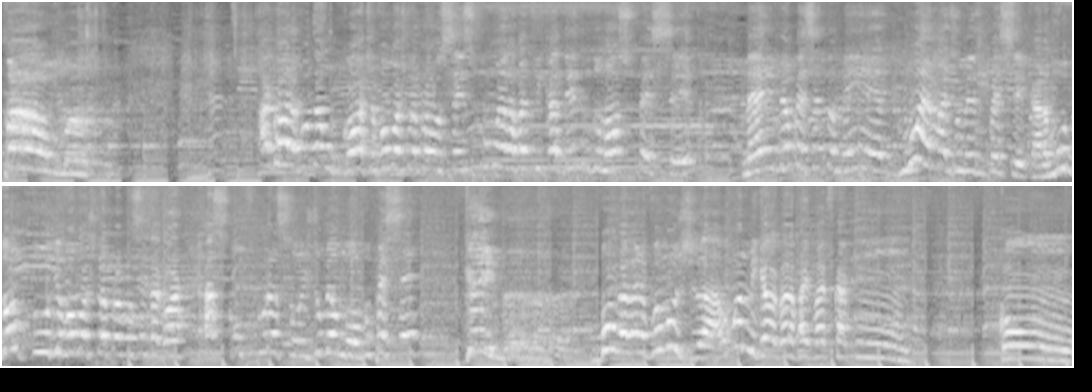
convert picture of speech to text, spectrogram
pau, mano. Agora eu vou dar um corte, eu vou mostrar pra vocês como ela vai ficar dentro do nosso PC, né? E meu PC também é, não é mais o mesmo PC, cara. Mudou tudo e eu vou mostrar pra vocês agora as configurações do meu novo PC Gamer. Bom, galera, vamos lá. O Mano Miguel agora vai, vai ficar com... Com,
